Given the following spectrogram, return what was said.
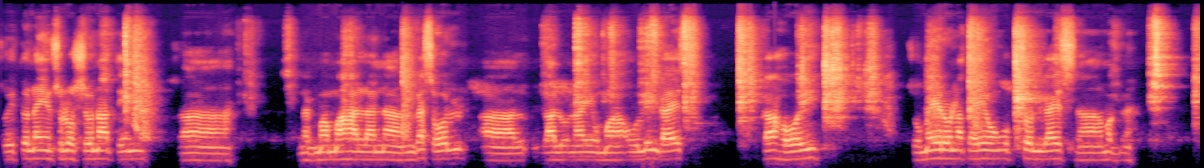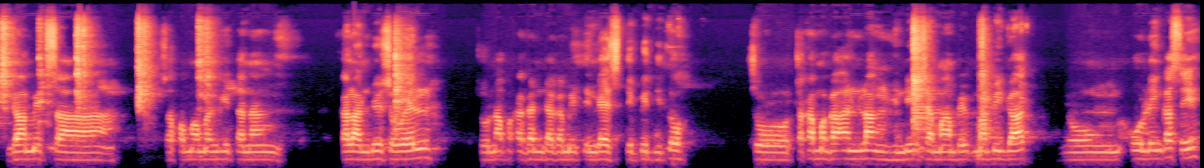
So ito na yung solusyon natin sa nagmamahalan ng gasol, ah, lalo na yung mga uling guys, kahoy. So mayroon na tayong option guys na mag gamit sa sa pamamagitan ng Calandius oil. So napakaganda gamitin guys, tipid ito. So tsaka magaan lang, hindi siya mabi- mabigat. Yung uling kasi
